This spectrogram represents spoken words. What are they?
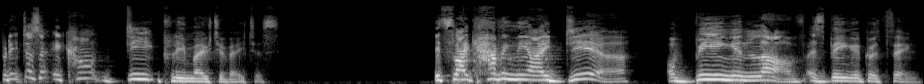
but it doesn't, it can't deeply motivate us. It's like having the idea of being in love as being a good thing.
